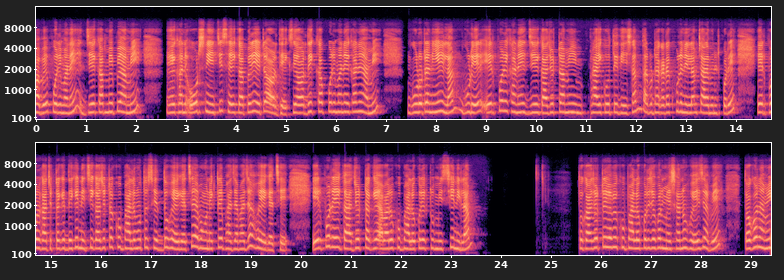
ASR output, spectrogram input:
হবে পরিমাণে। যে কাপ মেপে আমি এখানে ওটস নিয়েছি, সেই কাপেরই এটা অর্ধেক। সেই অর্ধেক কাপ পরিমাণে এখানে আমি গুঁড়োটা নিয়ে নিলাম, গুড়ের। এরপর এখানে যে গাজরটা আমি ফ্রাই করতে দিয়েছিলাম, তারপর ঢাকাটা খুলে নিলাম চার মিনিট পরে। এরপর গাজরটাকে দেখে নিচ্ছি, গাজরটা খুব ভালো মতো সেদ্ধ হয়ে গেছে এবং অনেকটাই ভাজা ভাজা হয়ে গেছে। এরপরে গাজরটাকে আবারও খুব ভালো করে একটু মিশিয়ে নিলাম। তো গাজরটা এভাবে খুব ভালো করে যখন মেশানো হয়ে যাবে, তখন আমি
